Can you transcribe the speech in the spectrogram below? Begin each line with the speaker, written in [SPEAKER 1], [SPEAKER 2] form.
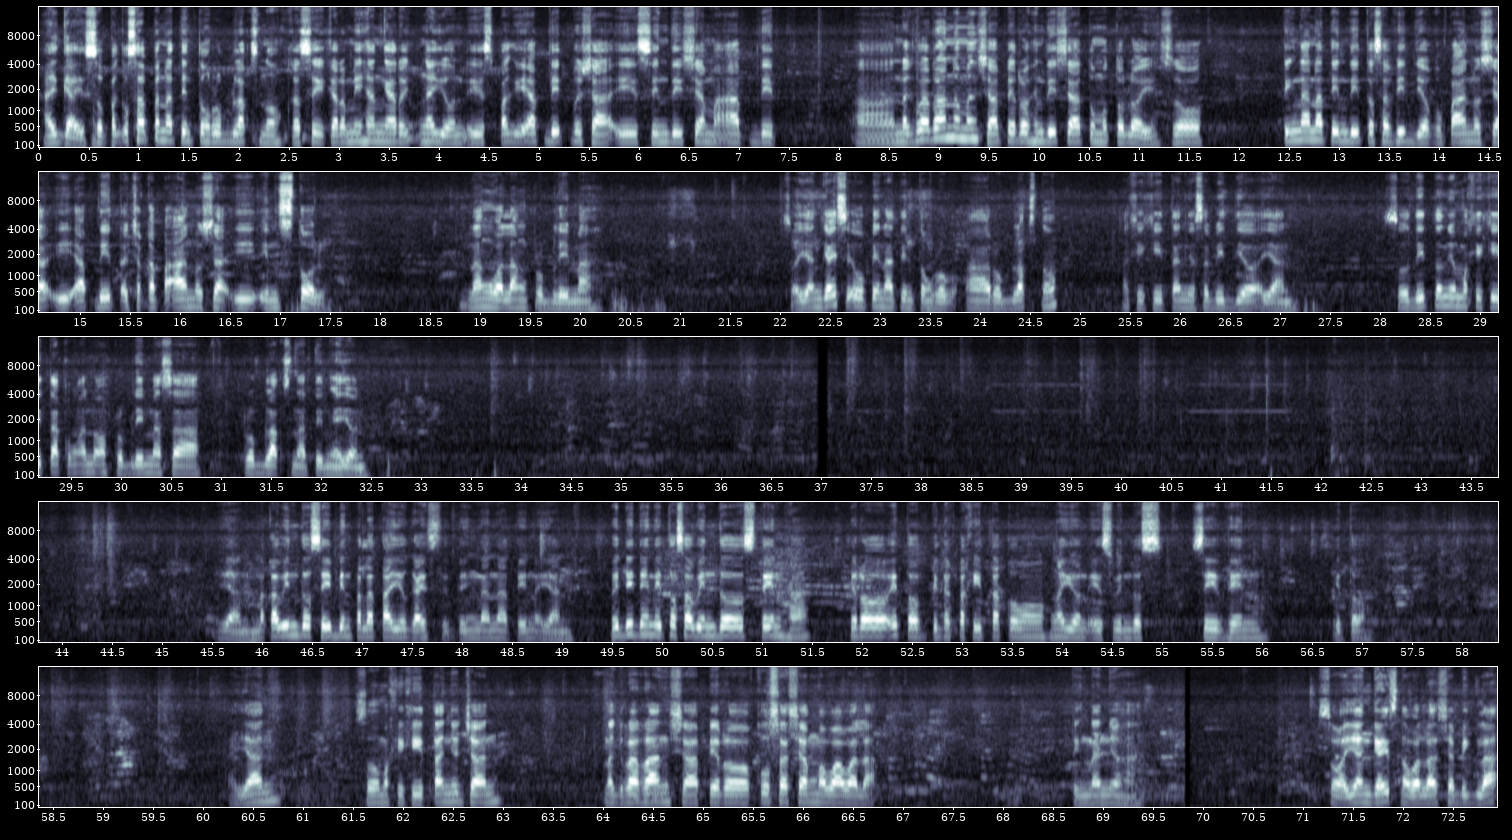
[SPEAKER 1] Hi guys, so pag-usapan natin tong Roblox no kasi karamihan nga ngayon is pag i-update mo siya is hindi siya ma-update. Ah, nagrarun naman siya pero hindi siya tumutuloy. So tingnan natin dito sa video kung paano siya i-update at saka paano siya i-install nang walang problema. So ayan guys, i-open natin tong ah, Roblox no. Nakikita niyo sa video, ayan. So dito nyo makikita kung ano ang problema sa Roblox natin ngayon. Ayan, naka Windows 7 pala tayo guys. Tingnan natin, ayan. Pwede din ito sa Windows 10 ha. Pero ito, pinagpakita ko ngayon is Windows 7 ito. Ayan. So makikita nyo dyan. Nagra-run siya pero kusa siyang mawawala. Tingnan nyo ha. So ayan guys, nawala siya bigla.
